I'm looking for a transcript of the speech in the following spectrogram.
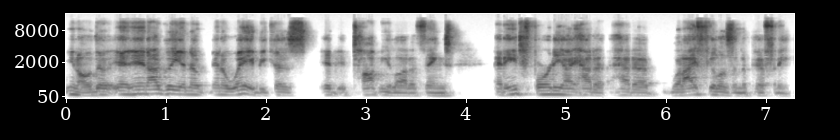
you know, the, and, and ugly in a, in a way, because it, it taught me a lot of things at age 40 i had a had a what i feel is an epiphany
